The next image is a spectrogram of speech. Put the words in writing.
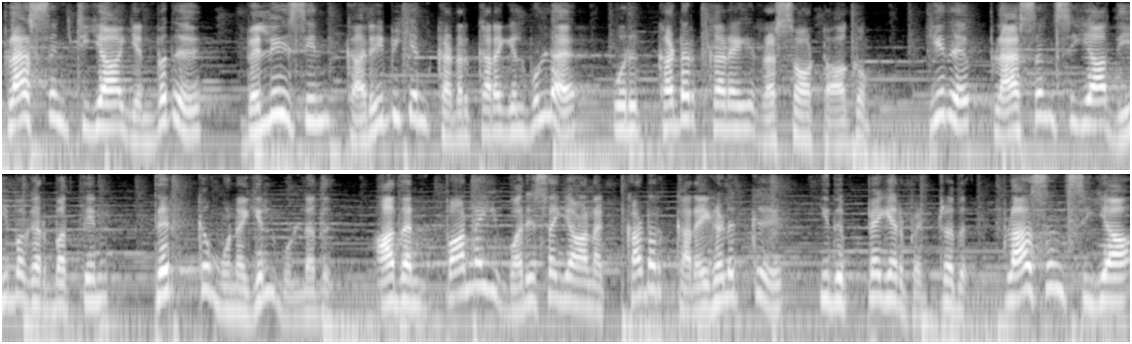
பிளாசன்டியா என்பது பெலிஸின் கரிபியன் கடற்கரையில் உள்ள ஒரு கடற்கரை ரெசார்ட் ஆகும். இது பிளாசன்சியா தீபகற்பத்தின் தெற்கு முனையில் உள்ளது. அதன் பனை வரிசையான கடற்கரைகளுக்கு இது பெயர் பெற்றது. பிளாசன்சியா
